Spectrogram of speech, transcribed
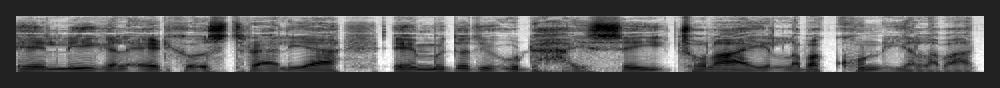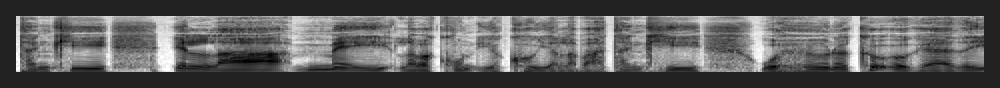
ee legal aidka australia ee muddadii u dhexaysay julaay kii ilaa may kii wuxuuna ka ogaaday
